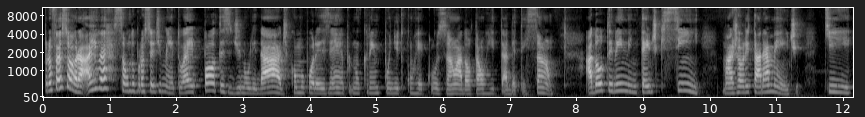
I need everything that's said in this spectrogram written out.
professora, a inversão do procedimento é hipótese de nulidade, como por exemplo, no crime punido com reclusão, adotar o rito da detenção? A doutrina entende que sim, majoritariamente que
